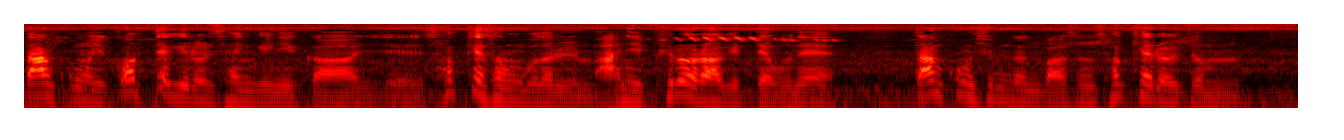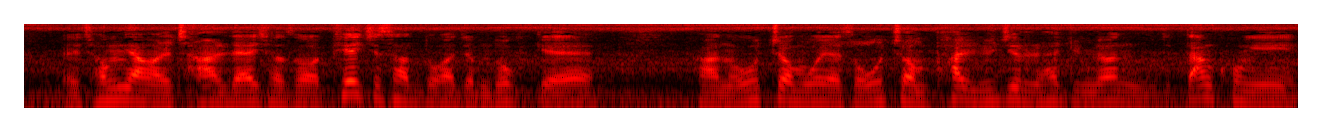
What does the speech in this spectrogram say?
땅콩이 껍데기를 생기니까 이제 석회 성분을 많이 필요로 하기 때문에 땅콩 심는 밭은 석회를 좀 정량을 잘 내셔서 pH 산도가 좀 높게 한 5.5에서 5.8 유지를 해주면 땅콩이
